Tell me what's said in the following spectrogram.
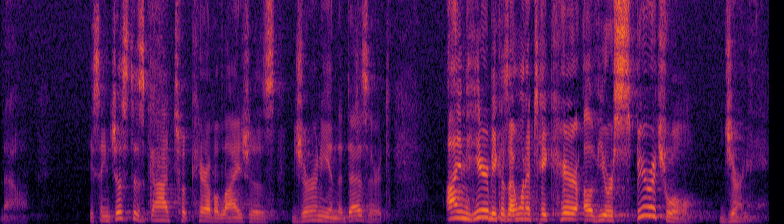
now. He's saying, just as God took care of Elijah's journey in the desert, I'm here because I want to take care of your spiritual journey,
